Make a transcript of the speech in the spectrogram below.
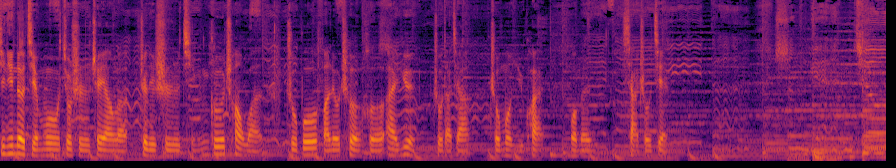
今天的节目就是这样了，这里是情歌唱晚，主播樊刘彻和爱乐，祝大家周末愉快，我们下周见。身边就。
